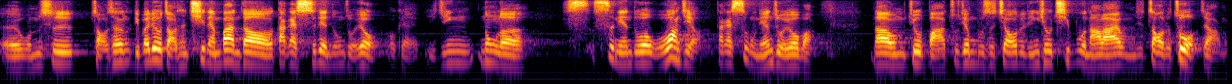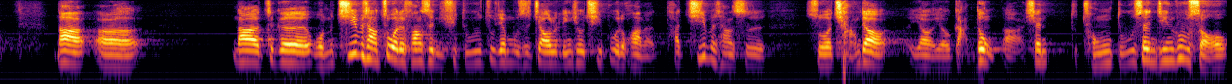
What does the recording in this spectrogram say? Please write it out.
呃，我们是早晨礼拜六早晨七点半到大概十点钟左右，OK，已经弄了四四年多，我忘记了，大概四五年左右吧。那我们就把朱建牧师教的灵修七步拿来，我们就照着做这样。那呃，那这个我们基本上做的方式，你去读朱建牧师教的灵修七步的话呢，他基本上是说强调要有感动啊，先从读圣经入手。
